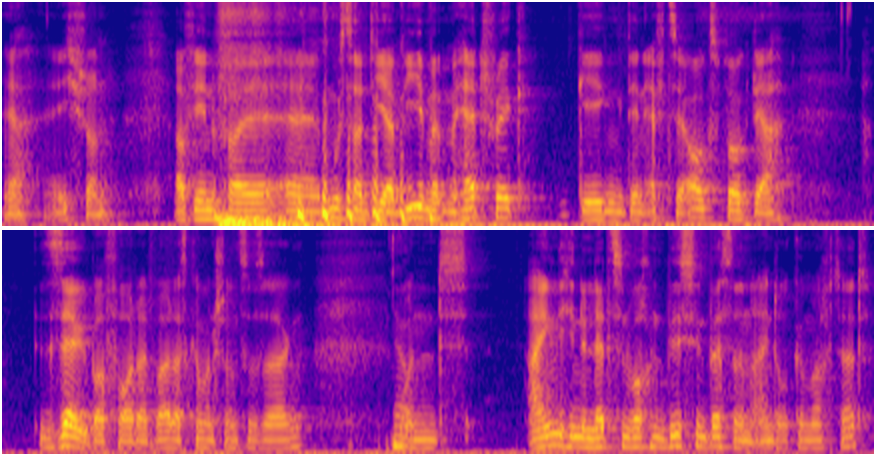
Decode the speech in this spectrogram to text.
Ja, ich schon. Auf jeden Fall äh, Moussa Diaby mit einem Hattrick gegen den FC Augsburg, der sehr überfordert war, das kann man schon so sagen. Ja. Und eigentlich in den letzten Wochen ein bisschen besseren Eindruck gemacht hat.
